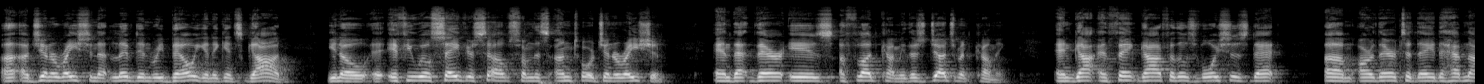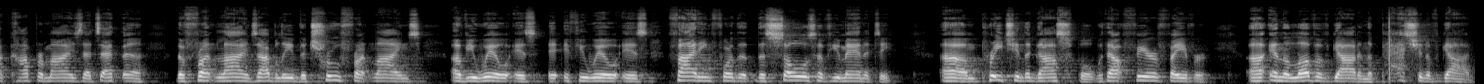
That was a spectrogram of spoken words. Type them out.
a, a generation that lived in rebellion against God. You know, if you will, save yourselves from this untoward generation and that there is a flood coming, there's judgment coming. And God and thank God for those voices that um, are there today that have not compromised, that's at the, the front lines. I believe the true front lines of you will is, if you will, is fighting for the, the souls of humanity, um, preaching the gospel without fear or favor, uh, in the love of God and the passion of God,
